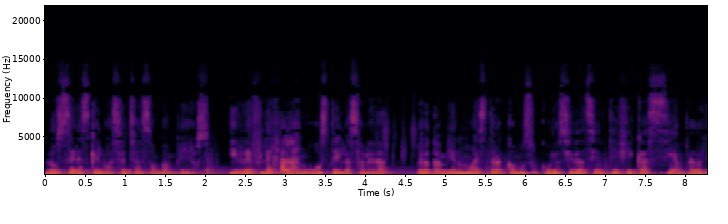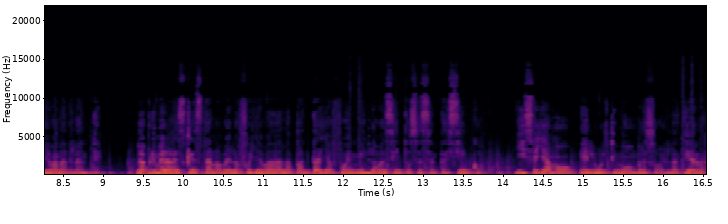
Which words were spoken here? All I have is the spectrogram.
los seres que lo acechan son vampiros y refleja la angustia y la soledad, pero también muestra cómo su curiosidad científica siempre lo llevan adelante. La primera vez que esta novela fue llevada a la pantalla fue en 1965 y se llamó El último hombre sobre la Tierra,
